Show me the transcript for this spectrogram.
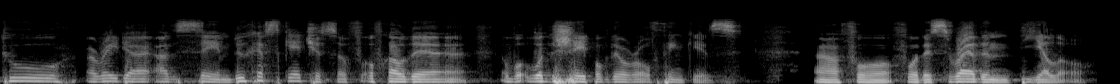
two radii are the same. Do you have sketches of, of how the, what, what the shape of the overall thing is uh, for for this red and yellow?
